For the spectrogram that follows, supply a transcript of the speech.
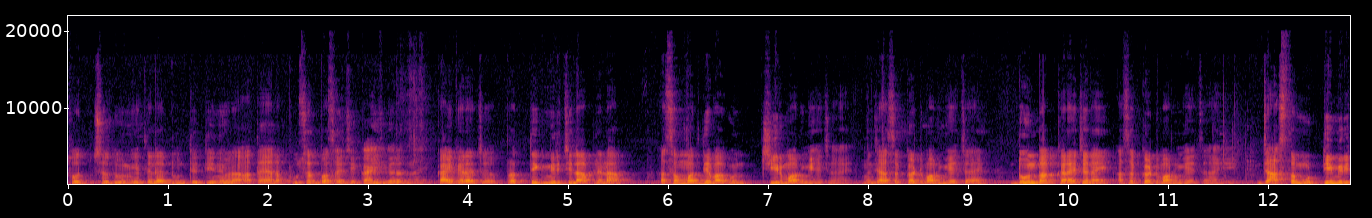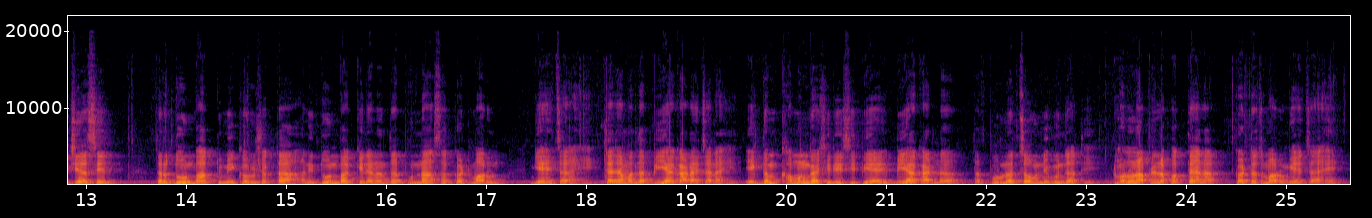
स्वच्छ धुवून घेतलेल्या दोन ते तीन वेळा आता याला पुसत बसायची काहीच गरज नाही. काय करायचं? प्रत्येक मिरचीला आपल्याला असं मध्य भागून चीर मारून घ्यायचं आहे. म्हणजे असं कट मारून घ्यायचं आहे. दोन भाग करायचे नाही असं कट मारून घ्यायचं आहे. जास्त मोठी मिरची असेल तर दोन भाग तुम्ही करू शकता आणि दोन भाग केल्यानंतर पुन्हा असं कट मारून घ्यायचा आहे. त्याच्यामधला बिया काढायच्या नाही. एकदम खमंग अशी रेसिपी आहे. बिया काढलं तर पूर्ण चव निघून जाते. म्हणून आपल्याला फक्त याला कटच मारून घ्यायचं आहे.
